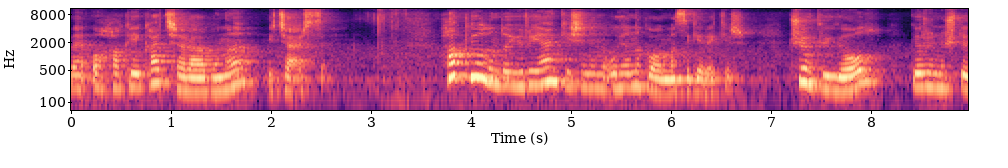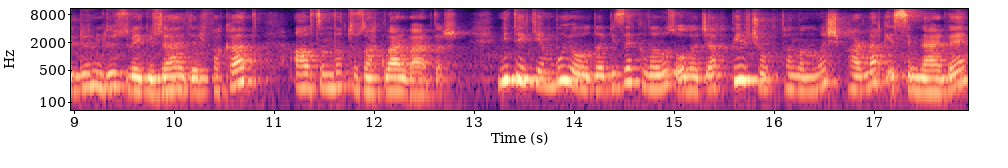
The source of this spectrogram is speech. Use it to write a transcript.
ve o hakikat şarabını içersin. Hak yolunda yürüyen kişinin uyanık olması gerekir. Çünkü yol görünüşte dümdüz ve güzeldir fakat altında tuzaklar vardır. Nitekim bu yolda bize kılavuz olacak birçok tanınmış parlak isimlerde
